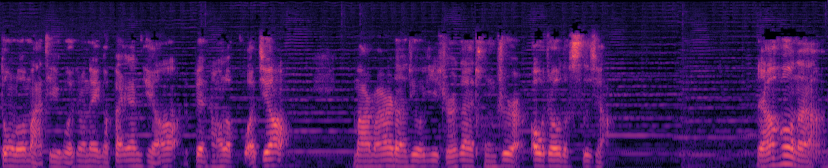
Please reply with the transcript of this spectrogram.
东罗马帝国，就那个拜占庭变成了国教，慢慢的就一直在统治欧洲的思想。然后呢，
